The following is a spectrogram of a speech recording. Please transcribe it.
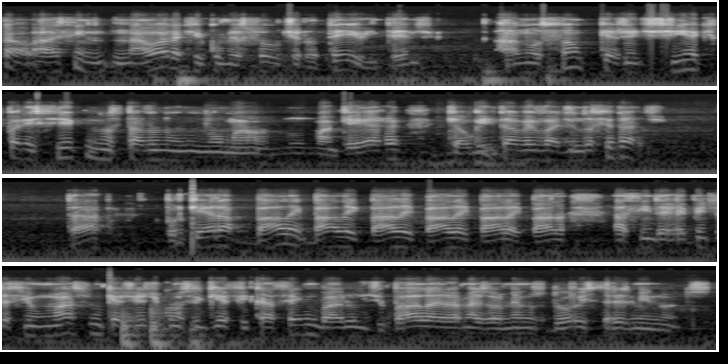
Não, assim, na hora que começou o tiroteio, entende? A noção que a gente tinha é que parecia que nós estávamos numa, numa guerra, que alguém estava invadindo a cidade, tá? Porque era bala e bala e bala e bala e bala e bala. Assim, de repente, assim, o máximo que a gente conseguia ficar sem barulho de bala era mais ou menos dois, três minutos.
